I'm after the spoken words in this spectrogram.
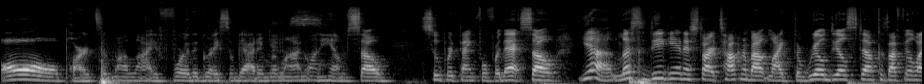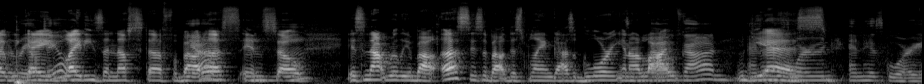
all parts of my life for the grace of God and yes. relying on Him. So, super thankful for that. So yeah, let's dig in and start talking about like the real deal stuff because I feel like the we gave deal. ladies enough stuff about yeah. us, and mm-hmm. so it's not really about us. It's about displaying God's glory in it's our life. God, and yes, His word and His glory.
